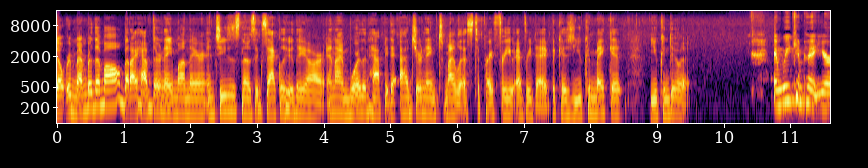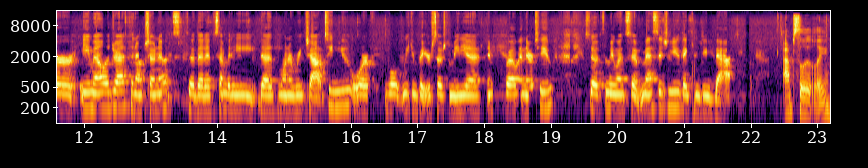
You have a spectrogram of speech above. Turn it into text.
don't remember them all, but I have their name on there, and Jesus knows exactly who they are. And I'm more than happy to add your name to my list to pray for you every day because you can make it, you can do it. And we can put your email address in our show notes so that if somebody does want to reach out to you, or well, we can put your social media info in there too. So if somebody wants to message you, they can do that. Absolutely.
